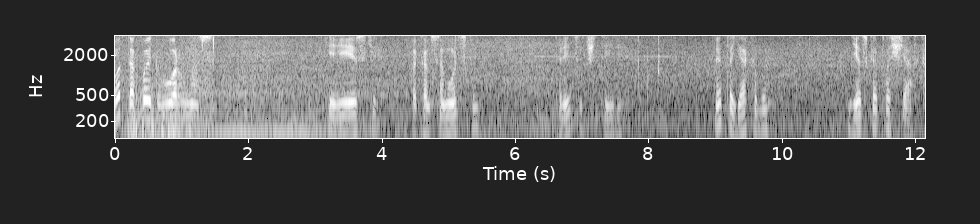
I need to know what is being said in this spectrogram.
Вот такой двор у нас. Киреевский, по Комсомольской, 34. Это якобы детская площадка.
